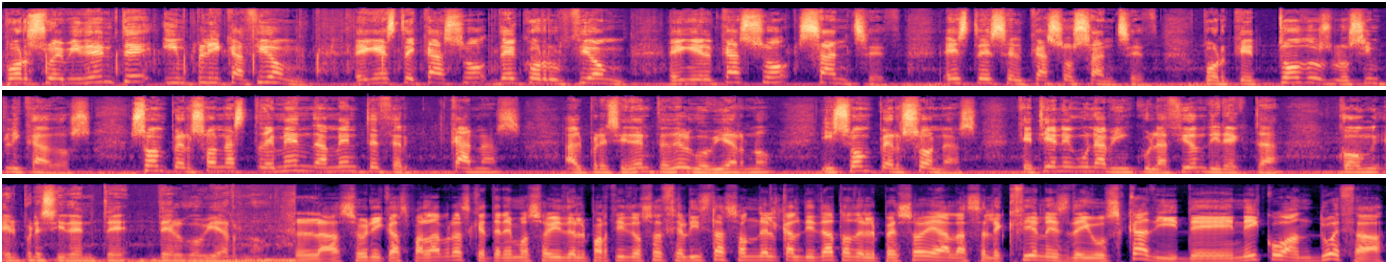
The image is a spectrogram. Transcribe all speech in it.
por su evidente implicación en este caso de corrupción, en el caso Sánchez. Este es el caso Sánchez, porque todos los implicados son personas tremendamente cercanas al presidente del gobierno y son personas que tienen una vinculación directa con el presidente del gobierno. Las únicas palabras que tenemos hoy del Partido Socialista son del candidato del PSOE a las elecciones de Euskadi, de Eneco Andueza,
